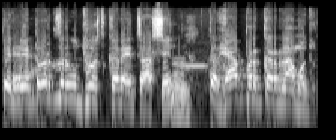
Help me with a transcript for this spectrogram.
ते नेटवर्क जर उद्ध्वस्त करायचं असेल तर ह्या प्रकरणामधून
